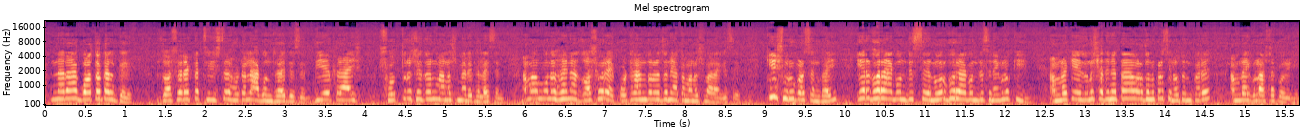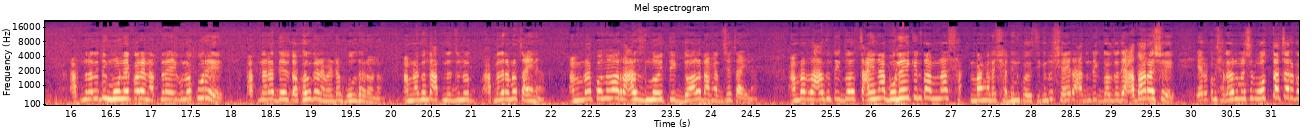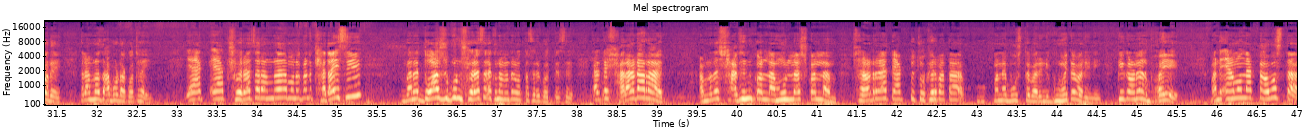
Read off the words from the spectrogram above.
আপনারা গতকালকে যশোর একটা থ্রি স্টার হোটেলে আগুন ধরাই দিয়েছেন দিয়ে প্রায় সত্তর জন মানুষ মেরে ফেলাইছেন। আমার মনে হয় না যশোরে কোঠা আন্দোলনের জন্য এত মানুষ মারা গেছে। কি শুরু করছেন ভাই? এর ঘরে আগুন দিচ্ছেন ওর ঘরে আগুন দিচ্ছেন, এগুলো কি? আমরা কি এই জন্য স্বাধীনতা অর্জন করেছি, নতুন করে? আমরা এগুলো আশা করিনি। আপনারা যদি মনে করেন আপনারা এগুলো করে, আপনারা দেশ দখল করেন, এটা ভুল ধারণা। আমরা কিন্তু আপনাদের জন্য আপনাদের আমরা চাই না। আমরা কোনো রাজনৈতিক দল বাংলাদেশে চাই না। আমরা রাজনৈতিক দল চাই না বলেই কিন্তু আমরা বাংলাদেশ স্বাধীন করেছি। কিন্তু সেই রাজনৈতিক দল যদি আবার আসে, এরকম সাধারণ মানুষের অত্যাচার করে, তাহলে আমরা যাবোটা কোথায়? এক এক স্বৈরাচার আমরা মনে করেন খেদাইছি মানে দশ গুণ স্বৈরাচার এখন আমাদের অত্যাচার করতেছে। কালকে সারাটা রাত আমরা স্বাধীন করলাম, উল্লাস করলাম, সারাটা রাত একটু চোখের পাতা মানে বুঝতে পারিনি, ঘুমাইতে পারিনি। কি কারণে? ভয়ে। মানে এমন একটা অবস্থা।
